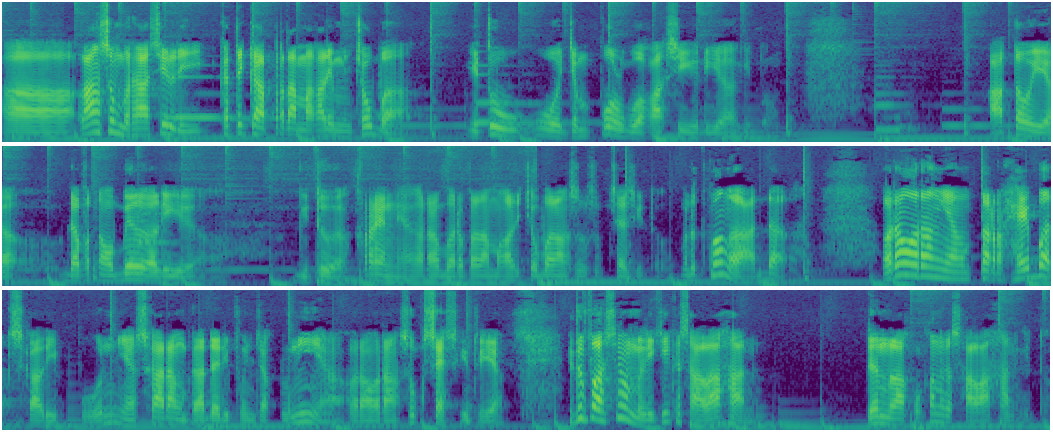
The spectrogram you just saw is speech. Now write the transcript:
uh, langsung berhasil di ketika pertama kali mencoba itu wow jempol gua kasih dia gitu. Atau ya dapat Nobel kali ya. Gitu ya keren ya karena baru pertama kali coba langsung sukses gitu. Menurut gua nggak ada lah Orang-orang yang terhebat sekalipun yang sekarang berada di puncak dunia, orang-orang sukses gitu ya, itu pasti memiliki kesalahan dan melakukan kesalahan gitu.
